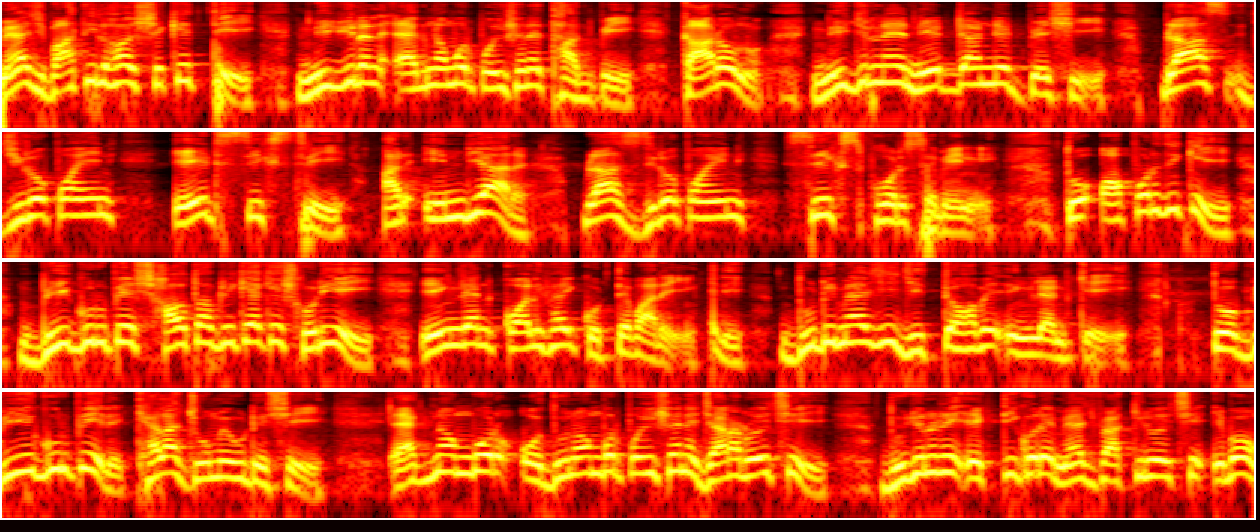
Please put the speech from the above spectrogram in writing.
ম্যাচ বাতিল হয় সেক্ষেত্রে নিউজিল্যান্ড এক নম্বর পজিশনে থাকবে। কারণ নিউজিল্যান্ডের নেট রান নেট বেশি, plus zero point eight six three আর ইন্ডিয়ার plus zero point six four seven তো অপরদিকে বি গ্রুপে সাউথ আফ্রিকাকে সরিয়েই ইংল্যান্ড কোয়ালিফাই করতে পারে দুটি ম্যাচই জিততে হবে ইংল্যান্ডকে তো বি গ্রুপের খেলা জমে উঠেছে এক নম্বর ও দু নম্বর পজিশনে যারা রয়েছে দুজনেরই একটি করে ম্যাচ বাকি রয়েছে এবং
